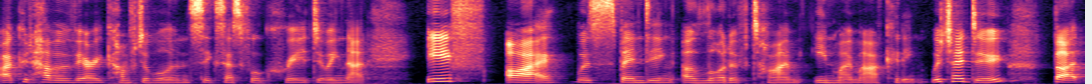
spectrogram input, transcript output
i could have a very comfortable and successful career doing that if I was spending a lot of time in my marketing, which I do, but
